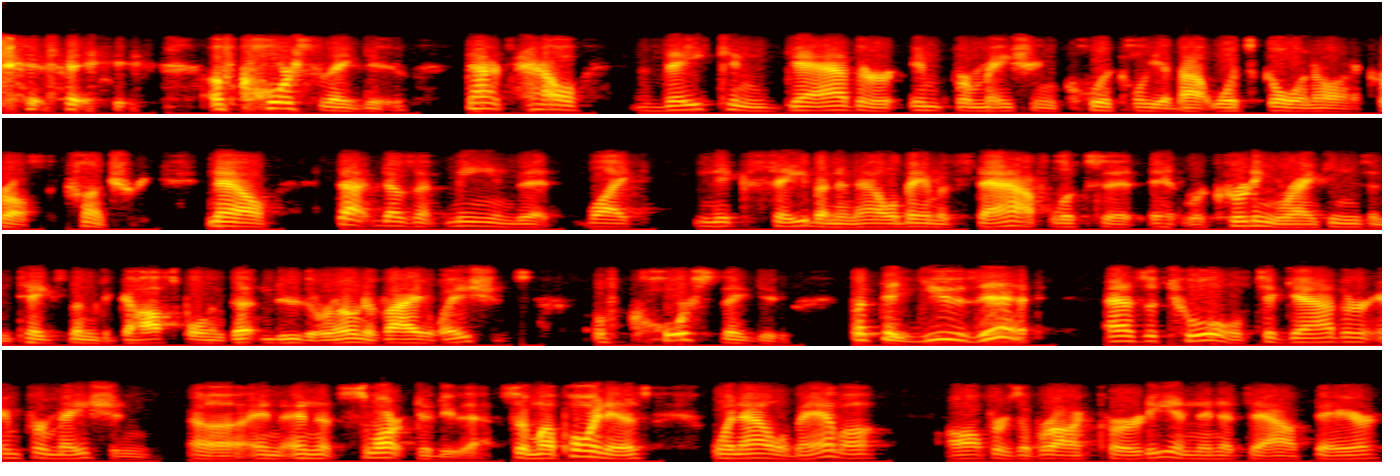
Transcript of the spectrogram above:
of course they do. That's how they can gather information quickly about what's going on across the country. Now, that doesn't mean that like Nick Saban and Alabama staff looks at, at recruiting rankings and takes them to gospel and doesn't do their own evaluations. Of course they do. But they use it as a tool to gather information, uh, and and it's smart to do that. So my point is, when Alabama offers a Brock Purdy and then it's out there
